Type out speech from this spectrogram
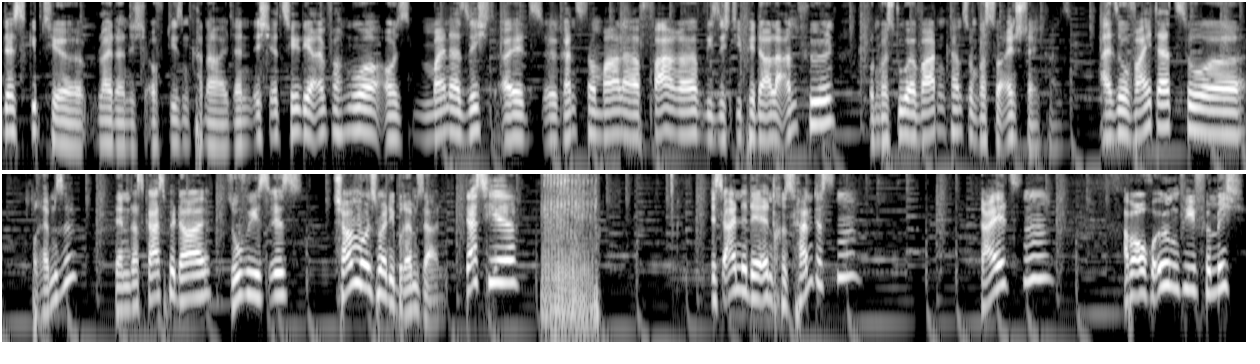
das gibt's hier leider nicht auf diesem Kanal, denn ich erzähle dir einfach nur aus meiner Sicht als äh, ganz normaler Fahrer, wie sich die Pedale anfühlen und was du erwarten kannst und was du einstellen kannst. Also weiter zur Bremse, denn das Gaspedal, so wie es ist, schauen wir uns mal die Bremse an. Das hier ist eine der interessantesten, geilsten, aber auch irgendwie für mich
